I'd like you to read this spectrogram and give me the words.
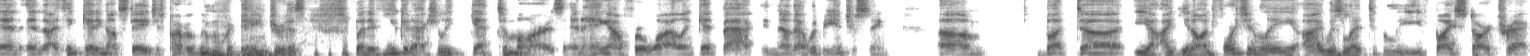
and and I think getting on stage is probably more dangerous. but if you could actually get to Mars and hang out for a while and get back, now that would be interesting. Um, but uh, yeah, I you know, unfortunately, I was led to believe by Star Trek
